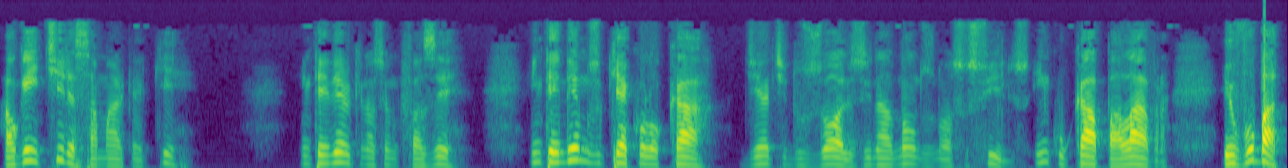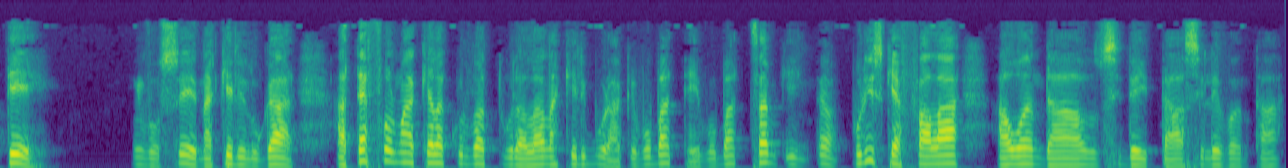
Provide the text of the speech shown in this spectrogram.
Alguém tira essa marca aqui? Entenderam o que nós temos que fazer? Entendemos o que é colocar diante dos olhos e na mão dos nossos filhos? Inculcar a palavra? Eu vou bater em você, naquele lugar, até formar aquela curvatura lá naquele buraco. Eu vou bater, eu vou bater. Sabe? Então, por isso que é falar ao andar, ao se deitar, se levantar.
